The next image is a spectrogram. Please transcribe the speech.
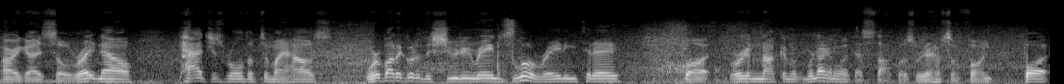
All right, guys, so right now, Pat just rolled up to my house. We're about to go to the shooting range. It's a little raining today, but we're gonna not gonna we're not gonna let that stop us. We're gonna have some fun. But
